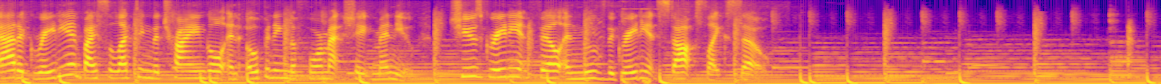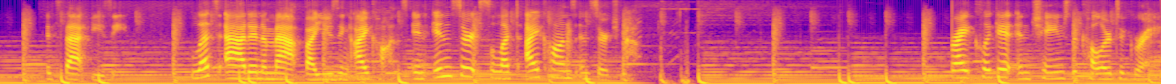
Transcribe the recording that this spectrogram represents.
Add a gradient by selecting the triangle and opening the Format Shape menu. Choose Gradient Fill and move the gradient stops like so. It's that easy. Let's add in a map by using icons. In Insert, select Icons and Search Map. Right-click it and change the color to gray.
